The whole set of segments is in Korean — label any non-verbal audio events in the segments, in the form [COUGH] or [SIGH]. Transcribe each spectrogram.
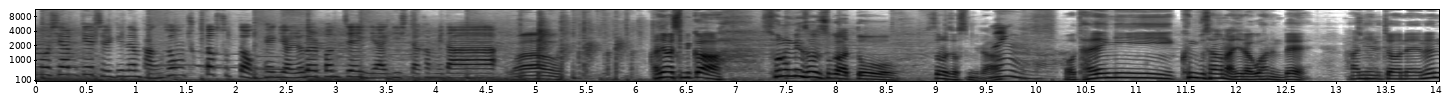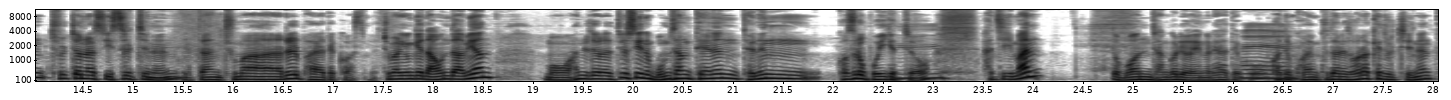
알못이 함께 즐기는 방송 축덕숙덕 118번째 이야기 시작합니다. 와우. 안녕하십니까. 손흥민 선수가 또 쓰러졌습니다. 네. 어, 다행히 큰 부상은 아니라고 하는데 한일전에는 출전할 수 있을지는 음. 일단 주말을 봐야 될 것 같습니다. 주말 경기에 나온다면 뭐 한일전에 뛸수 있는 몸 상태는 되는 것으로 보이겠죠. 음. 하지만 또 먼 장거리 여행을 해야 되고 네. 과연, 과연 구단에서 허락해 줄지는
